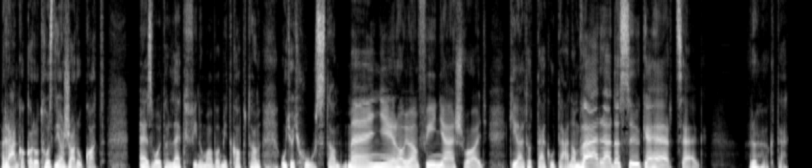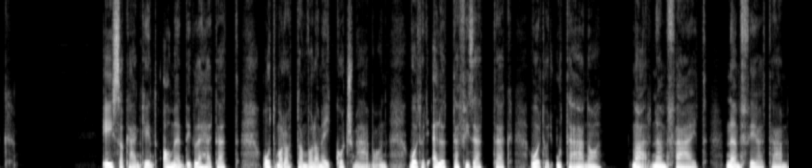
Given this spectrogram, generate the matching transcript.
ránk akarod hozni a zsarukat. Ez volt a legfinomabb, amit kaptam, úgyhogy húztam. Menjél, ha olyan finnyás vagy, kiáltották utánam. Vár rád a szőke herceg! Röhögtek. Éjszakánként, ameddig lehetett, ott maradtam valamelyik kocsmában. Volt, hogy előtte fizettek, volt, hogy utána. Már nem fájt, nem féltem,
